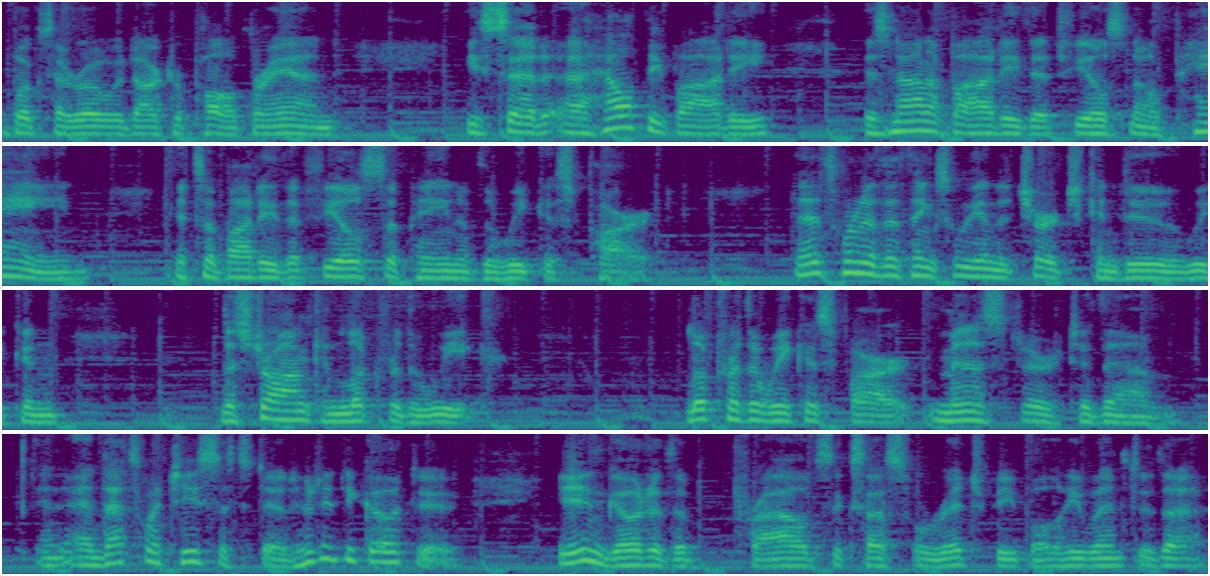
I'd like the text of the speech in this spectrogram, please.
books I wrote with Dr. Paul Brand. He said a healthy body is not a body that feels no pain it's a body that feels the pain of the weakest part. And that's one of the things we in the church can do. We can, the strong can look for the weak, look for the weakest part, minister to them. And, and that's what Jesus did. Who did he go to? He didn't go to the proud, successful, rich people. He went to the,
